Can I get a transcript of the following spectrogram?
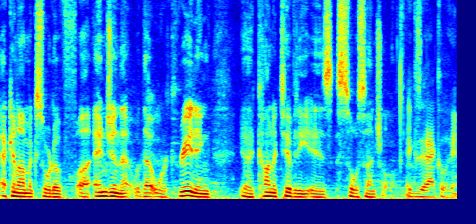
economic sort of uh, engine that that we're creating, uh, connectivity is so essential. Exactly.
